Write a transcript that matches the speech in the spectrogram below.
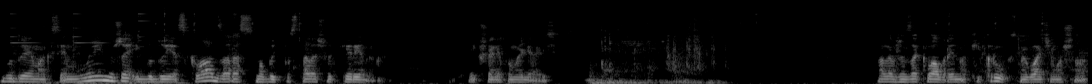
Будує Максим млин вже і будує склад. Зараз, мабуть, поставить швидкий ринок, якщо я не помиляюсь. Але вже заклав ринок і Крукс. Ми бачимо, що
